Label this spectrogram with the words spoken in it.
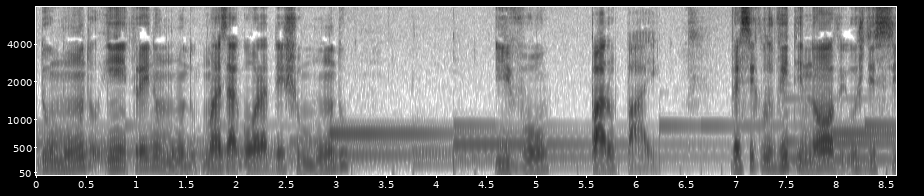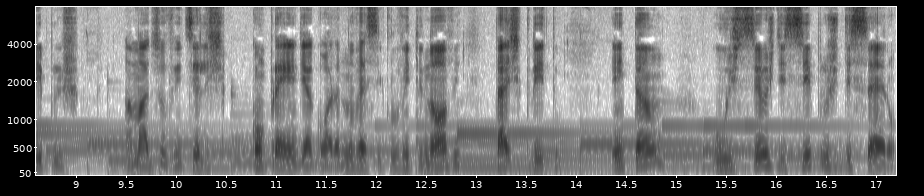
do mundo e entrei no mundo, mas agora deixo o mundo e vou para o Pai. Versículo 29, os discípulos, amados ouvintes, eles compreendem agora. No versículo 29 está escrito: então os seus discípulos disseram:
